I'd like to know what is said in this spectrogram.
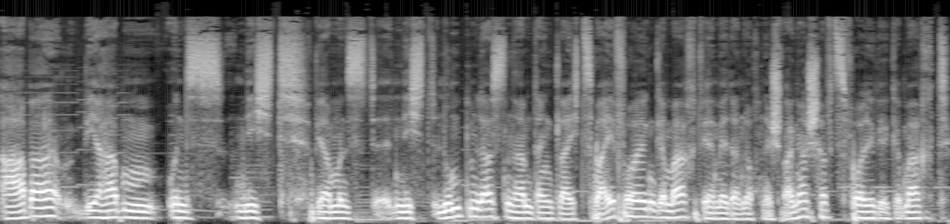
aber wir haben uns nicht, wir haben uns nicht lumpen lassen, haben dann gleich zwei Folgen gemacht. Wir haben ja dann noch eine Schwangerschaftsfolge gemacht.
